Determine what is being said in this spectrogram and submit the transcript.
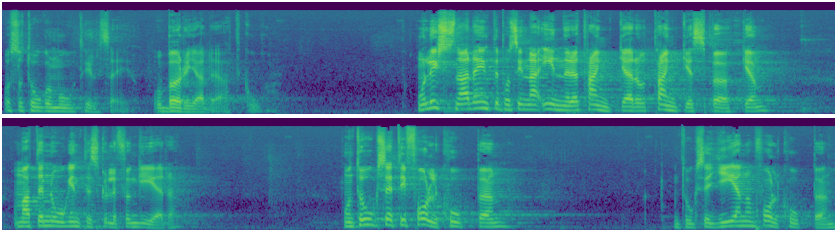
Och så tog hon mod till sig och började att gå. Hon lyssnade inte på sina inre tankar och tankespöken om att det nog inte skulle fungera. Hon tog sig till folkhopen hon tog sig igenom folkhopen.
